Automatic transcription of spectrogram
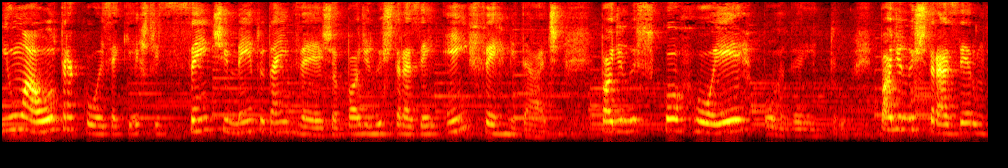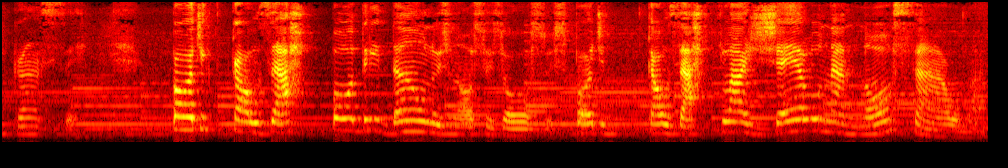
E uma outra coisa é que este sentimento da inveja pode nos trazer enfermidade, pode nos corroer por dentro, pode nos trazer um câncer, pode causar podridão nos nossos ossos, pode causar flagelo na nossa alma.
